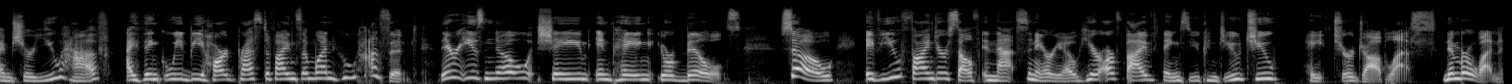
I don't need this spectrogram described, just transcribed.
I'm sure you have. I think we'd be hard pressed to find someone who hasn't. There is no shame in paying your bills. So, if you find yourself in that scenario, here are five things you can do to hate your job less. Number one,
